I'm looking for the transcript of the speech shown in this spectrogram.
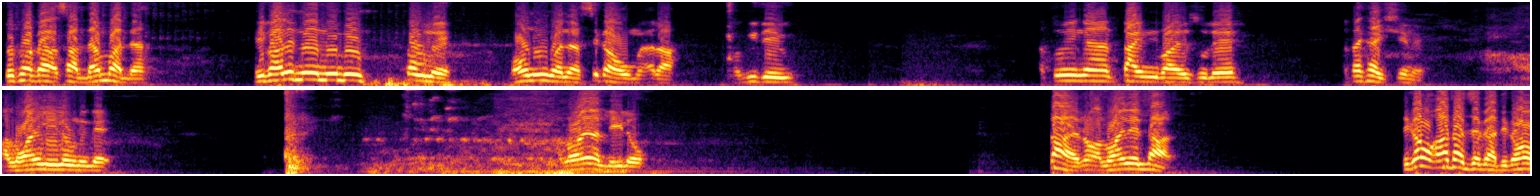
တို့ထွက်ကအစလမ်းမလမ်းဒီပါလေးနည်းနည်းလေးတုံးနေဘောင်းလေးကလည်းစစ်ကောင်အောင်မယ်အဲ့ဒါမပြီးသေးဘူးအသွင်ကန်းတိုင်နေပါလေဆိုလဲအတိုက်ခိုက်ရှင်းတယ်အလွိုင်းလေးလုံးနေနဲ့အလွိုင်းကလေးလုံးတားရတော့အလွိုင်းလေးလှတယ် ဒီကောင်အားသာချက်ကဒီကောင်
